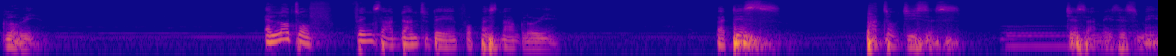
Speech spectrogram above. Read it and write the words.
glory. A lot of things are done today for personal glory. But this part of Jesus just amazes me.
